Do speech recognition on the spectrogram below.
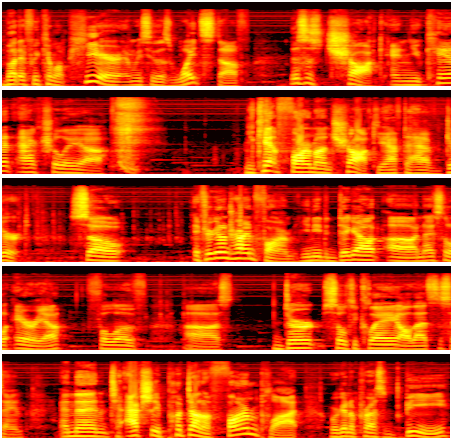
But if we come up here and we see this white stuff, this is chalk, and you can't actually, uh, you can't farm on chalk. You have to have dirt. So if you're going to try and farm, you need to dig out a nice little area full of uh, dirt, silty clay, all that's the same. And then to actually put down a farm plot, we're going to press B,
